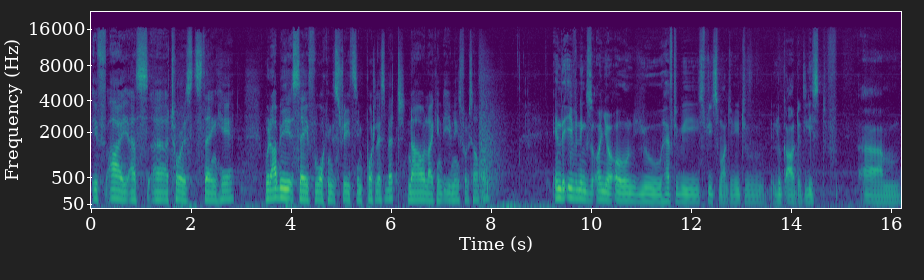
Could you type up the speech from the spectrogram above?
if I, as a tourist staying here, would I be safe walking the streets in Port Elizabeth now, like in the evenings, for example? In the evenings on your own, you have to be street smart. You need to look out at least um,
